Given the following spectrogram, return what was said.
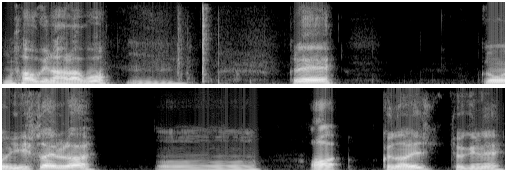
뭐 사오기나 하라고? 음. 그래. 그러면 24일 날, 어, 아, 그날이 저기네.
